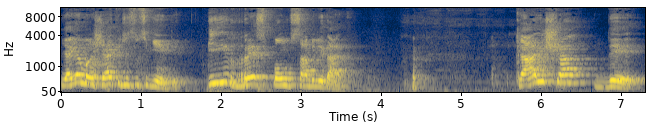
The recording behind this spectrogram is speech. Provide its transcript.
E aí a manchete diz o seguinte: irresponsabilidade. Caixa de.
